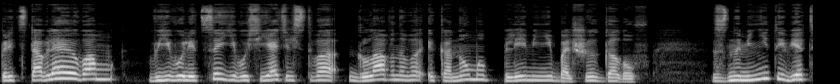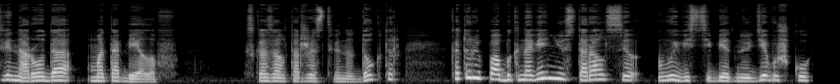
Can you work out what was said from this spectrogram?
«Представляю вам в его лице его сиятельство главного эконома племени Больших Голов — знаменитой ветви народа Матабелов», — сказал торжественно доктор, который по обыкновению старался вывести бедную девушку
